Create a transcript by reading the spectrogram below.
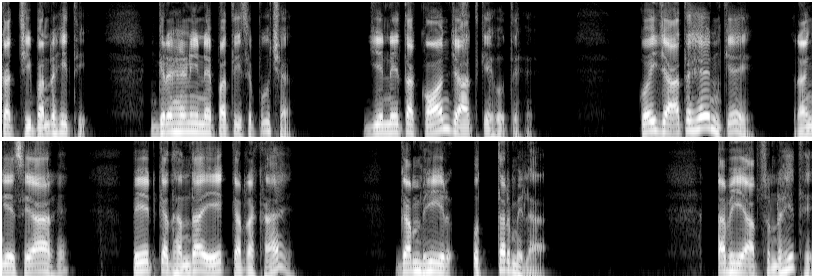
कच्ची बन रही थी। गृहिणी ने पति से पूछा, ये नेता कौन जात के होते हैं? कोई जात है इनके। रंगे सियार है। पेट का धंधा एक कर रखा है। गंभीर उत्तर मिला, अभी आप सुन रहे थे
